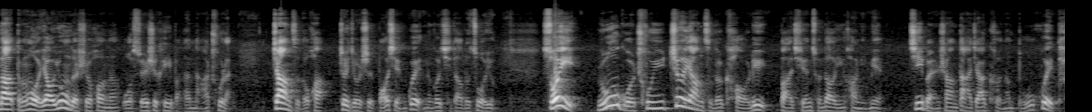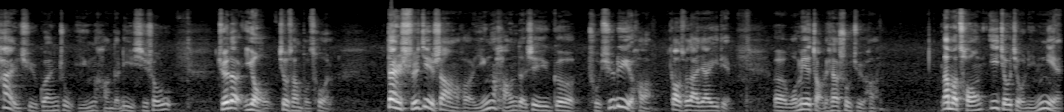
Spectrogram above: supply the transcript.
那等我要用的时候呢，我随时可以把它拿出来。这样子的话，这就是保险柜能够起到的作用。所以，如果出于这样子的考虑，把钱存到银行里面，基本上大家可能不会太去关注银行的利息收入，觉得有就算不错了。但实际上，哈，银行的这一个储蓄率，哈，告诉大家一点，呃，我们也找了一下数据，哈。那么从一九九零年，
